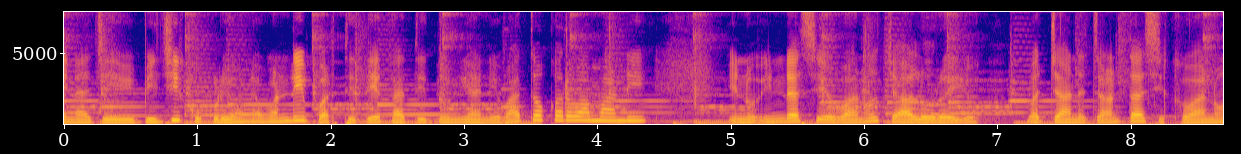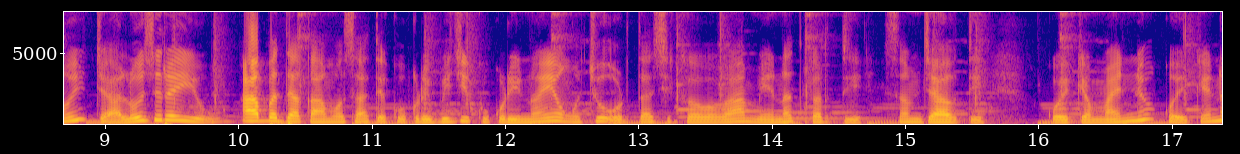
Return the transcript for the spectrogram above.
એના જેવી બીજી કુકડીઓને વંડી પરથી દેખાતી દુનિયાની વાતો કરવા માંડી. એનું ઈંડા સેવવાનું ચાલુ રહ્યું. બચ્ચાને ચણતા શીખવાનું ચાલુ જ રહ્યું. આ બધા કામો સાથે કુકડી બીજી કુકડીને ઊંચું ઉડતા શીખવવા મહેનત કરતી, સમજાવતી કોઈ કે માન્યું કોઈ કે ન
